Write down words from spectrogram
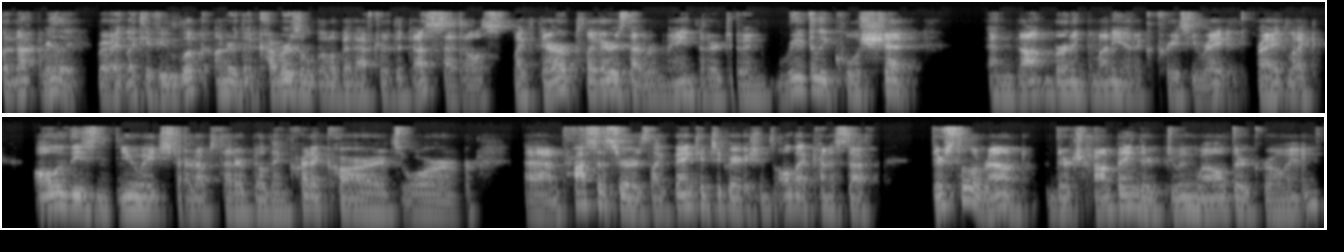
but not really, right? Like if you look under the covers a little bit after the dust settles, like there are players that remain that are doing really cool shit and not burning money at a crazy rate, right? Like all of these new age startups that are building credit cards or um, processors, like bank integrations, all that kind of stuff, they're still around. They're chomping, they're doing well, they're growing.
